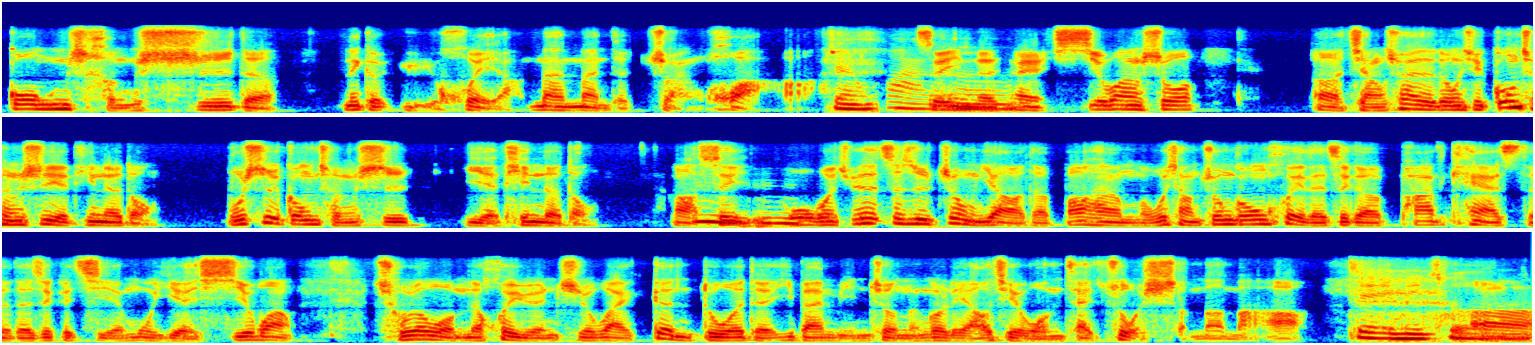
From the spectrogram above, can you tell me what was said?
工程师的。那个语汇啊，慢慢的转化啊，转化。所以呢，哎，希望说，呃，讲出来的东西，工程师也听得懂，不是工程师也听得懂啊。所以我我觉得这是重要的。包含我们，我想中工会的这个 podcast 的这个节目，也希望除了我们的会员之外，更多的一般民众能够了解我们在做什么嘛啊。对，没错啊。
